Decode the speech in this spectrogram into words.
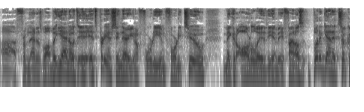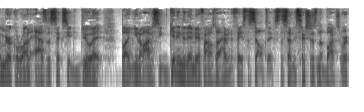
uh, from that as well. But yeah, no, it's, it's pretty interesting there. You know, 40 and 42 make it all the way to the NBA Finals. But again, it took a miracle run as the sixth seed to do it. But, you know, obviously getting to the NBA Finals without having to face the Celtics, the 76ers, and the Bucks, who were,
